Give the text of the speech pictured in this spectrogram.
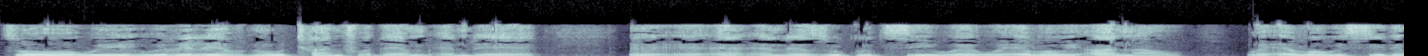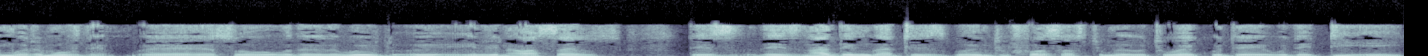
So we, we really have no time for them. And, and as you could see, where, wherever we are now, wherever we see them, we remove them. Uh, so the, we, even ourselves, there's, there's nothing that is going to force us to, to work with the, with the DA.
